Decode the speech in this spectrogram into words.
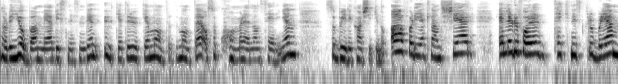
når du jobba med businessen din uke etter uke, måned etter måned, og så kommer den lanseringen så blir det kanskje ikke noe av fordi et eller annet skjer. Eller du får et teknisk problem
